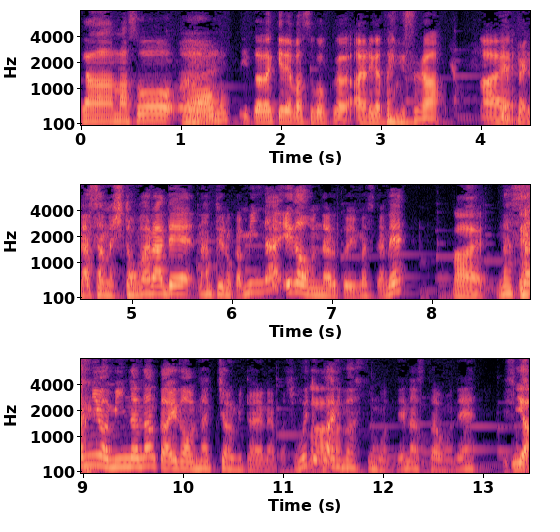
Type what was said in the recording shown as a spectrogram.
いやーまあそう、はい思っていただければすごくありがたいんですが、はい。やっぱり那須さんの人柄で、なんていうのか、みんな笑顔になると言いますかね。はい。那須さんにはみんななんか笑顔になっちゃうみたいな、やっぱそういうとこありますもんね、那須さんはね。いや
